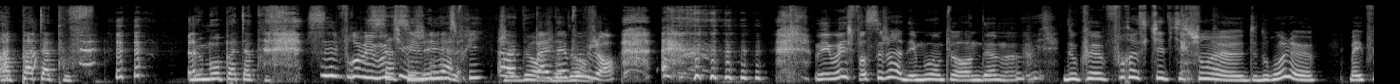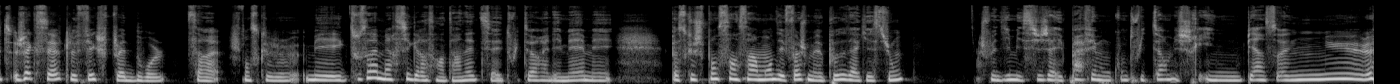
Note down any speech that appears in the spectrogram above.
un patapouf. Le mot patapouf. C'est le premier mot qui m'est venu à l'esprit. J'adore. Patapouf, genre. Mais ouais, je pense toujours à des mots un peu random. Donc, euh, pour ce qui est de question euh, de drôle, euh, bah écoute, j'accepte le fait que je peux être drôle. C'est vrai. Je pense que je. Mais tout ça, merci grâce à Internet, c'est Twitter et les mêmes. Et parce que je pense sincèrement, des fois, je me pose la question. Je me dis, mais si j'avais pas fait mon compte Twitter, mais je serais une personne nulle.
